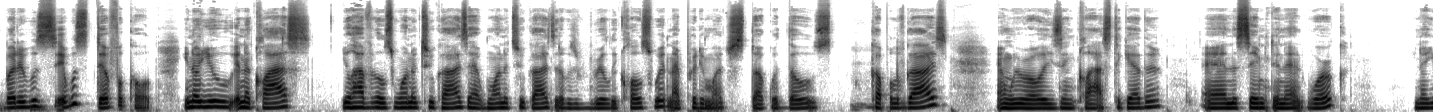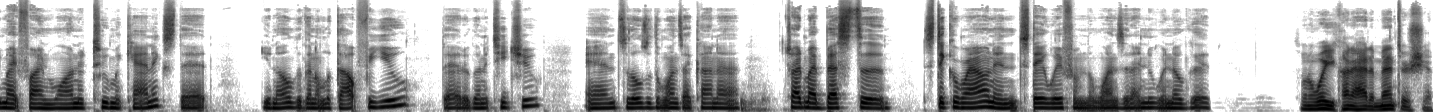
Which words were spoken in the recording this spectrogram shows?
but it was it was difficult. You know, you in a class, you'll have those one or two guys that have one or two guys that I was really close with, and I pretty much stuck with those mm-hmm. couple of guys, and we were always in class together. And the same thing at work. you know, you might find one or two mechanics that, you know, they're going to look out for you, that are going to teach you. And so those are the ones I kind of tried my best to stick around and stay away from the ones that I knew were no good. So in a way, you kind of had a mentorship.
